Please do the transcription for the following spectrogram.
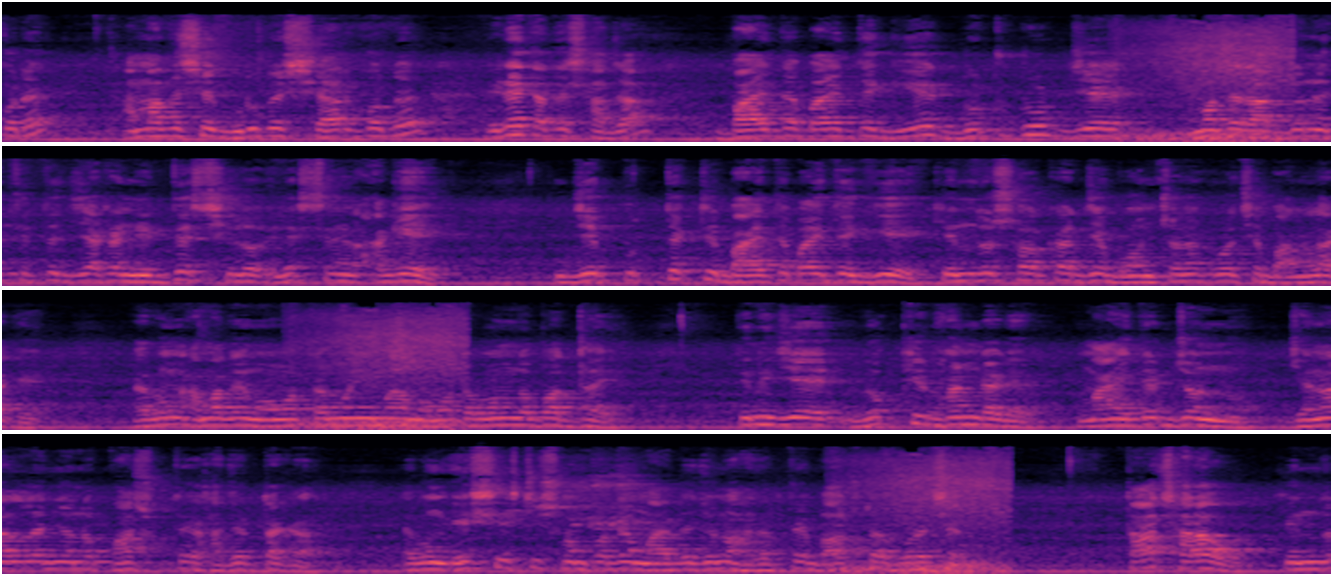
করে আমাদের সেই গ্রুপে শেয়ার করবে। এটাই তাদের সাজা। বাড়িতে বাড়িতে গিয়ে ডোর টু যে আমাদের রাজ্য নেতৃত্বের যে একটা নির্দেশ ছিল ইলেকশনের আগে, যে প্রত্যেকটি বাড়িতে বাড়িতে গিয়ে কেন্দ্র সরকার যে বঞ্চনা করেছে বাংলাকে এবং আমাদের মমতাময়ী মা মমতা বন্দ্যোপাধ্যায়, তিনি যে লক্ষ্মীর ভাণ্ডারের মায়েদের জন্য জেনারেলের জন্য পাঁচশো থেকে হাজার টাকা এবং এসসি এসটি সম্পদের মায়েদের জন্য হাজার থেকে বারোশো টাকা করেছেন। তাছাড়াও কেন্দ্র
